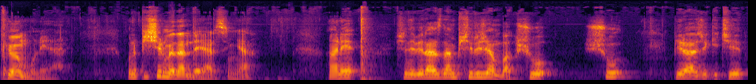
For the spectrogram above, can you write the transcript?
göm bunu yani. Bunu pişirmeden de yersin ya. Hani şimdi birazdan pişireceğim bak şu şu birazcık içi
